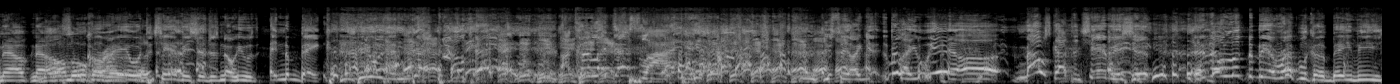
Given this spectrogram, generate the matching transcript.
now, now Mouse I'm walking around here with the championship. Just know he was in the bank. He was in debt. Okay, I couldn't let that slide. you see, like, be like, yeah, uh, Mouse got the championship. It don't look to be a replica, baby.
